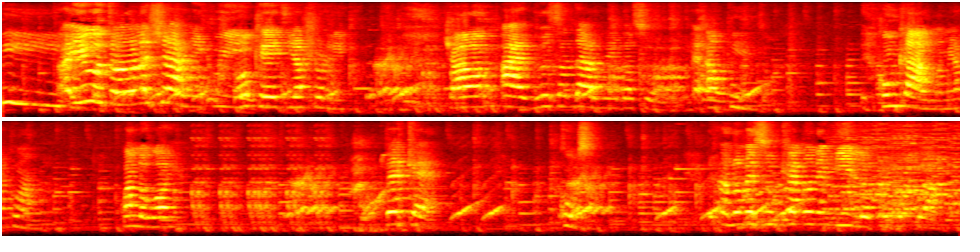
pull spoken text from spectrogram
Aiuto, non lasciarmi qui. Ok, ti lascio lì. Ciao. Ah, devo andarmene da solo. Eh, appunto. Con calma, mi raccomando. Quando vuoi. Perché? Cosa? Hanno messo un cannone pillo proprio qua.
